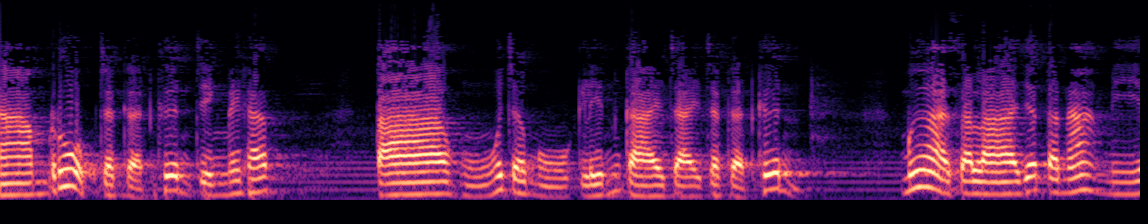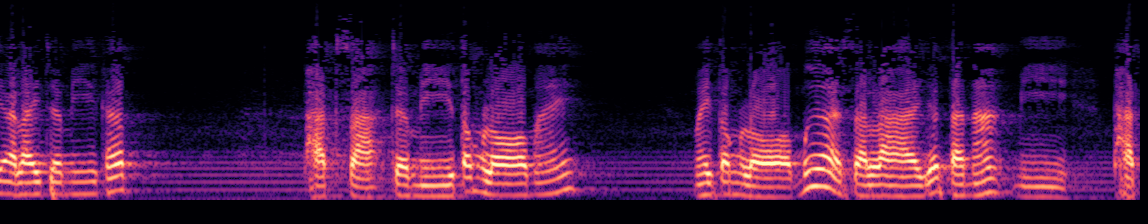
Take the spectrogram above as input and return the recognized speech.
นามรูปจะเกิดขึ้นจริงไหมครับ ตาหูจมูกลิ้นกายใจจะเกิดขึ้น เมื่อสลายตนะมีอะไรจะมีครับ ผัสสะจะมีต้องรอไหมไม่ต้องรอเมื่อสลายตนะมี ผัส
